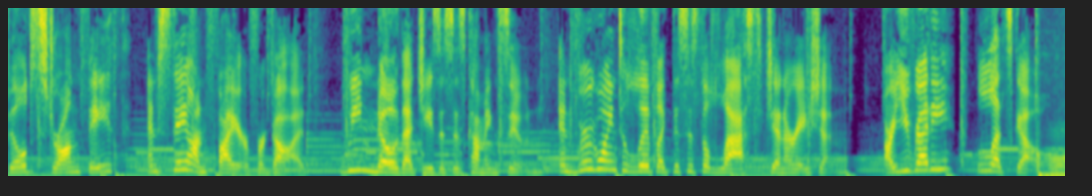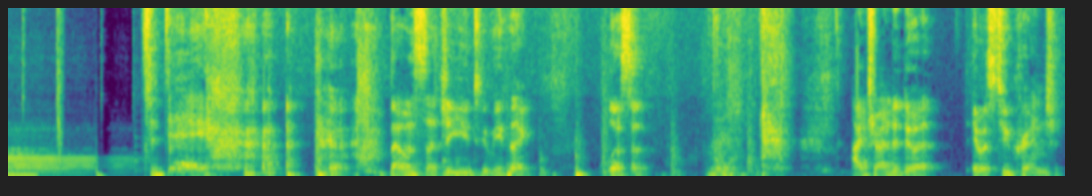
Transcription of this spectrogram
build strong faith, and stay on fire for God. We know that Jesus is coming soon, and we're going to live like this is the last generation. Are you ready? Let's go. Today, that was such a YouTubey thing. Listen, I tried to do it. It was too cringe.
